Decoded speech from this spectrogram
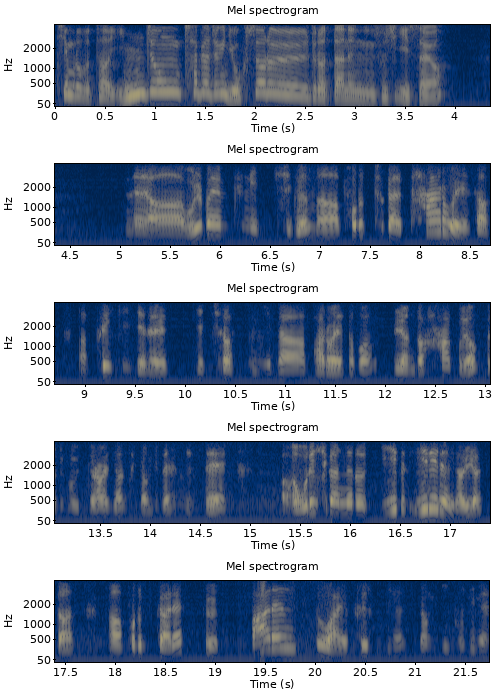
팀으로부터 인종 차별적인 욕설을 들었다는 소식이 있어요. 네, 어, 울버햄튼이 지금 어, 포르투갈 파로에서 어, 프리시즌을 이제 치렀습니다. 파로에서 뭐 훈련도 하고요. 그리고 여러 가지 연습 경기도 했는데 어, 우리 시간으로 1, 1일에 열렸던 어, 포르투갈의 그 파렌스와의 프리시즌 연습 경기 도중에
